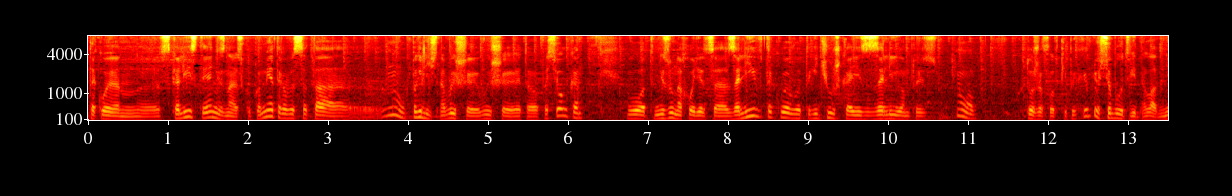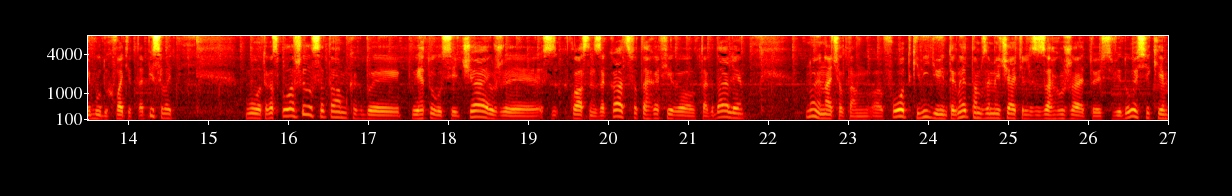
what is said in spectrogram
Такой он э, скалистый, я не знаю сколько метров высота, ну, прилично выше, выше этого поселка. Вот, внизу находится залив такой вот, речушка из заливом, то есть, ну, тоже фотки прикреплю, все будет видно. Ладно, не буду, хватит описывать. Вот, расположился там, как бы приготовил себе чай, уже классный закат сфотографировал и так далее. Ну и начал там э, фотки, видео, интернет там замечательно загружать, то есть видосики,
